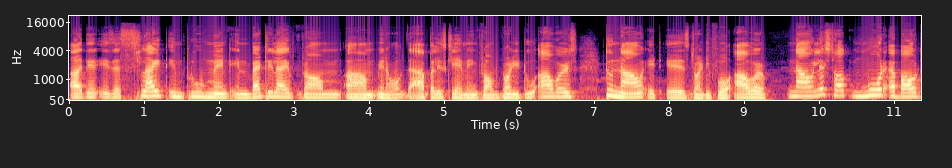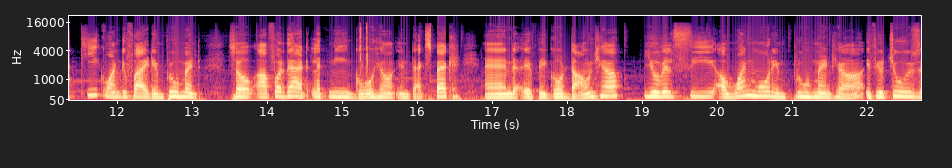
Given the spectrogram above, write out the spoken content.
uh, there is a slight improvement in battery life from, um, you know, the Apple is claiming from 22 hours to now it is 24 hour. Now let's talk more about key quantified improvement. So uh, for that, let me go here in tech spec. And if we go down here, you will see a one more improvement here. If you choose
